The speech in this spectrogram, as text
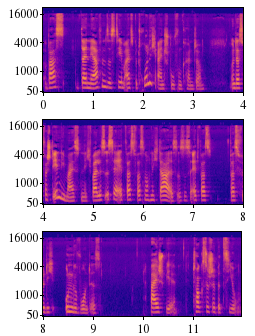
was dein Nervensystem als bedrohlich einstufen könnte. Und das verstehen die meisten nicht, weil es ist ja etwas, was noch nicht da ist. Es ist etwas, was für dich ungewohnt ist. Beispiel, toxische Beziehung.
